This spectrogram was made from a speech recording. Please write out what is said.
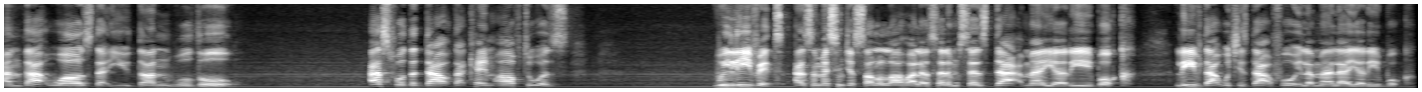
and that was that you done wudu. As for the doubt that came afterwards, we leave it. As the Messenger sallallahu alaihi wasallam says, "Da' ma yaribuk." Leave that which is doubtful ila ma la yaribuk.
